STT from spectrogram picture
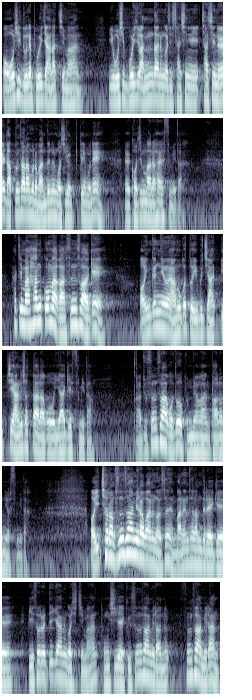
옷이 눈에 보이지 않았지만 이 옷이 보이지 않는다는 것이 자신이 자신을 나쁜 사람으로 만드는 것이기 때문에 에, 거짓말을 하였습니다. 하지만 한 꼬마가 순수하게 어, 임금님은 아무것도 입지, 입지 않으셨다라고 이야기했습니다. 아주 순수하고도 분명한 발언이었습니다. 어, 이처럼 순수함이라고 하는 것은 많은 사람들에게 미소를 띠게 하는 것이지만 동시에 그 순수함이라는 순수함이란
